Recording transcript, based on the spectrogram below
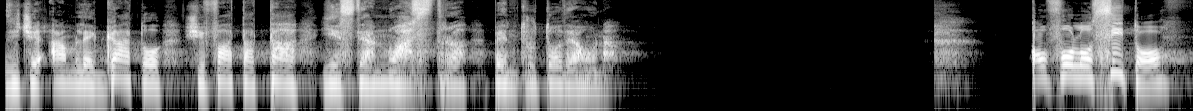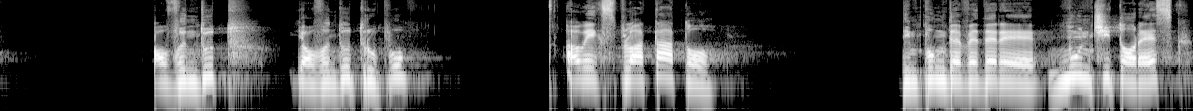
Zice, am legat-o și fata ta este a noastră pentru totdeauna. Au folosit-o, au vândut, i-au vândut trupul, au exploatat-o din punct de vedere muncitoresc,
